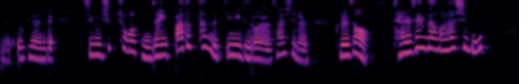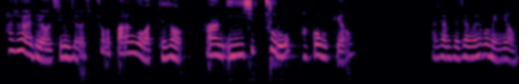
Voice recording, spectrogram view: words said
네, 이렇게 되는데 지금 10초가 굉장히 빠듯한 느낌이 들어요 사실은 그래서 잘 생각을 하시고 하셔야 돼요 지금 제가 10초가 빠른 것 같아서 한 20초로 바꿔볼게요 다시 한번 재생을 해보면요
